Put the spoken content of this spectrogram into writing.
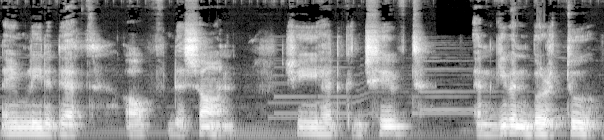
namely the death of the son she had conceived and given birth to.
